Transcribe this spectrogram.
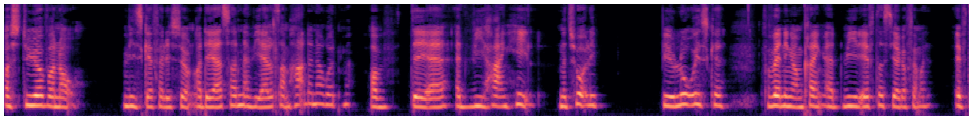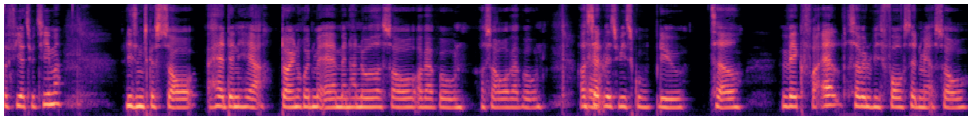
at styre, hvornår vi skal falde i søvn. Og det er sådan, at vi alle sammen har den her rytme. Og det er, at vi har en helt naturlig biologiske forventninger omkring, at vi efter cirka 5, efter 24 timer, ligesom skal sove, have den her døgnrytme af, at man har nået at sove og være vågen, og sove og være vågen. Og ja. selv hvis vi skulle blive taget væk fra alt, så vil vi fortsætte med at sove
